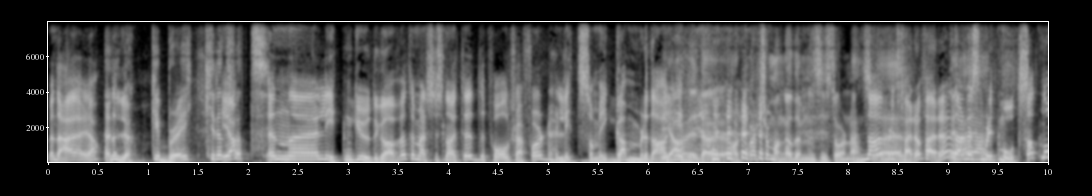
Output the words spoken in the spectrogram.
Men det er, ja. En lucky break, rett og ja slett. en uh, liten gudegave til Manchester United på Old Trafford. Litt som i gamle dager. ja, det har ikke vært så mange av dem de siste årene. Nei, det er har blitt færre og færre. Det er har nesten ja. blitt motsatt nå.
